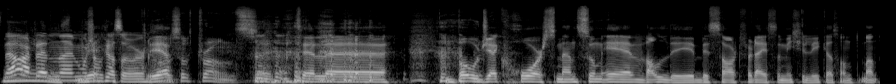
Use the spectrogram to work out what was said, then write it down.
Det har vært en eh, morsom crossover. Yeah. House of Thrones. til uh, Bojack Horseman, som er veldig bisart for de som ikke liker sånt. Men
